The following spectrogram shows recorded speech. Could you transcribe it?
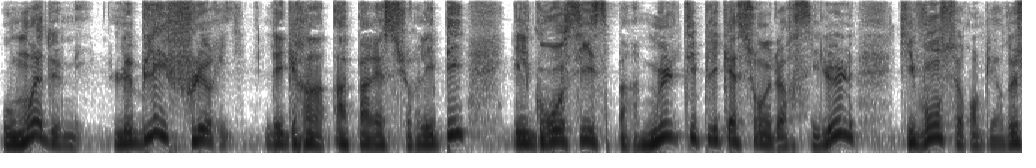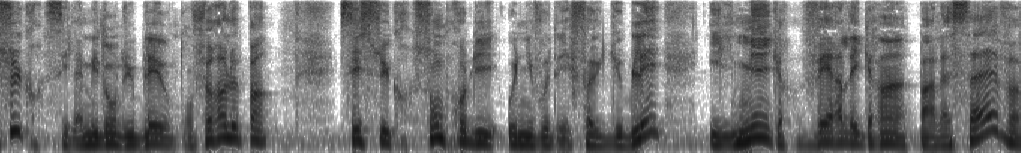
Au mois de mai, le blé fleurit. Les grains apparaissent sur l'épi, ils grossissent par multiplication de leurs cellules qui vont se remplir de sucre. C'est l'amidon du blé dont on fera le pain. Ces sucres sont produits au niveau des feuilles du blé, ils migrent vers les grains par la sève.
